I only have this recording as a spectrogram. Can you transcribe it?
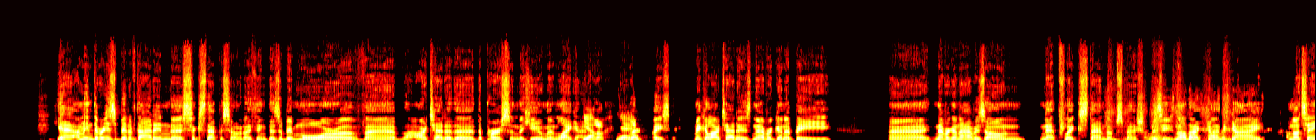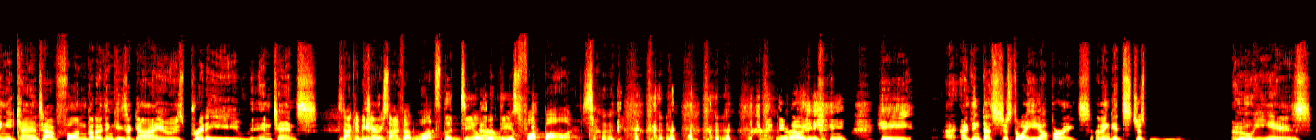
Yeah, I mean there is a bit of that in the sixth episode. I think there's a bit more of uh, Arteta, the the person, the human. Like, yeah, look, yeah, let's yeah. face it, Mikel Arteta is never going to be, uh, never going to have his own Netflix stand up special. Is he? He's not that kind of guy. I'm not saying he can't have fun, but I think he's a guy who's pretty intense. He's not going to be Jerry Seinfeld. What's the deal no. with these footballers? you know, he, he, he I think that's just the way he operates. I think it's just who he is.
